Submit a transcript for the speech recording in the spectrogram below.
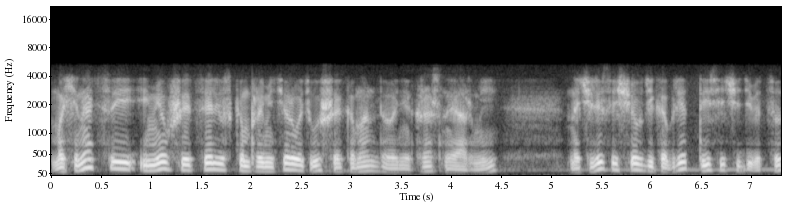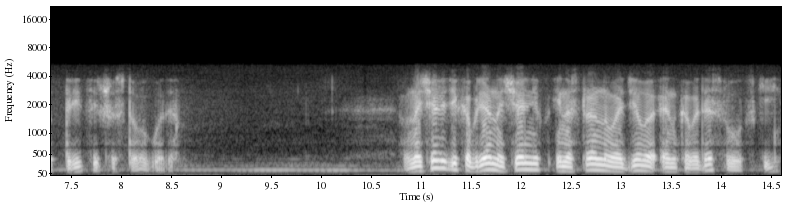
Махинации, имевшие целью скомпрометировать высшее командование Красной Армии, начались еще в декабре 1936 года. В начале декабря начальник иностранного отдела НКВД Слуцкий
